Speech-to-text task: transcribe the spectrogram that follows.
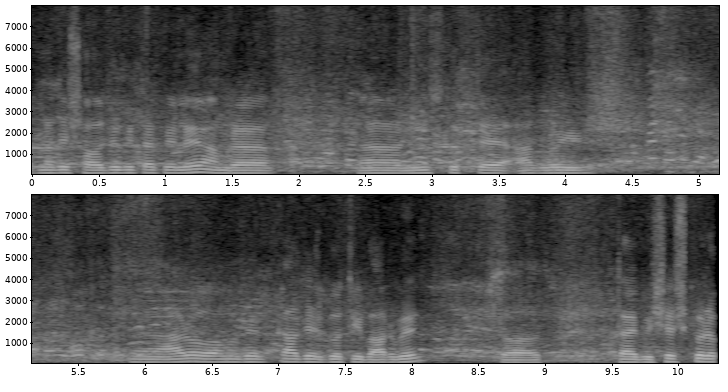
আপনাদের সহযোগিতা পেলে আমরা নিউজ করতে আগ্রহী। আরও আমাদের কাজের গতি বাড়বে। তো তাই বিশেষ করে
